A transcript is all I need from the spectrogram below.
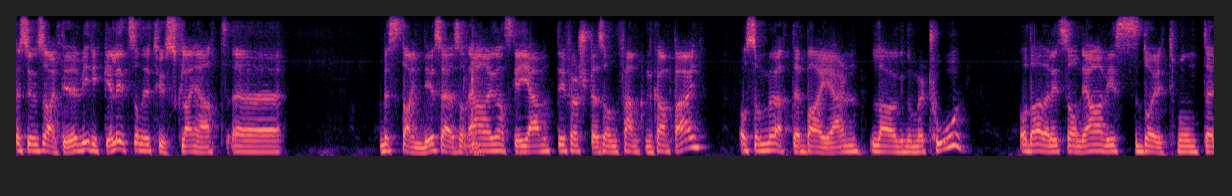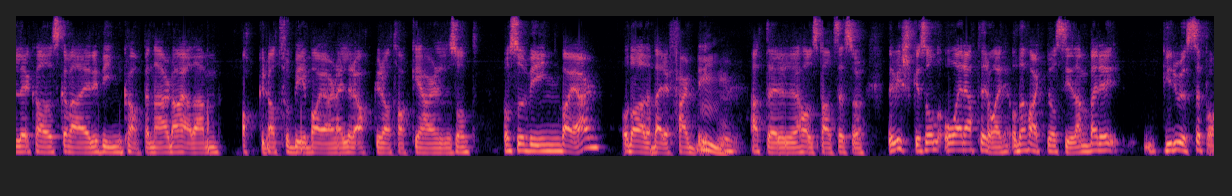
Jeg syns alltid det virker litt sånn i Tyskland at uh, bestandig så er det sånn, ja, det er ganske jevnt de første sånn 15 kampene, og så møter Bayern lag nummer to. Og da er det litt sånn, ja, Hvis Dortmund eller hva det skal være vinner kampen, her, da er de akkurat forbi Bayern eller akkurat hakk i hæl. eller sånt. Og så vinner Bayern, og da er det bare ferdig etter halvspilt sesong. Det virker sånn år etter år, og det har ikke noe å si. De bare gruser på.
